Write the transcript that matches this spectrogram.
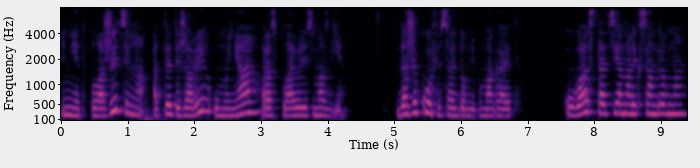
Нет, положительно, от этой жары у меня расплавились мозги. Даже кофе со льдом не помогает. У вас, Татьяна Александровна,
